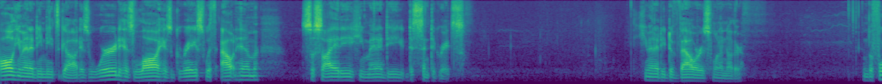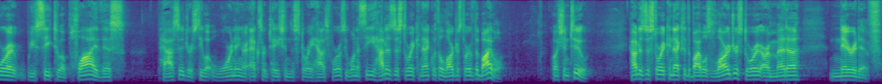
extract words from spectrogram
All humanity needs God, His word, His law, His grace. Without Him, society, humanity disintegrates. Humanity devours one another. And before we seek to apply this passage or see what warning or exhortation this story has for us, we want to see how does this story connect with the larger story of the Bible? Question two How does this story connect to the Bible's larger story, our meta narrative?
